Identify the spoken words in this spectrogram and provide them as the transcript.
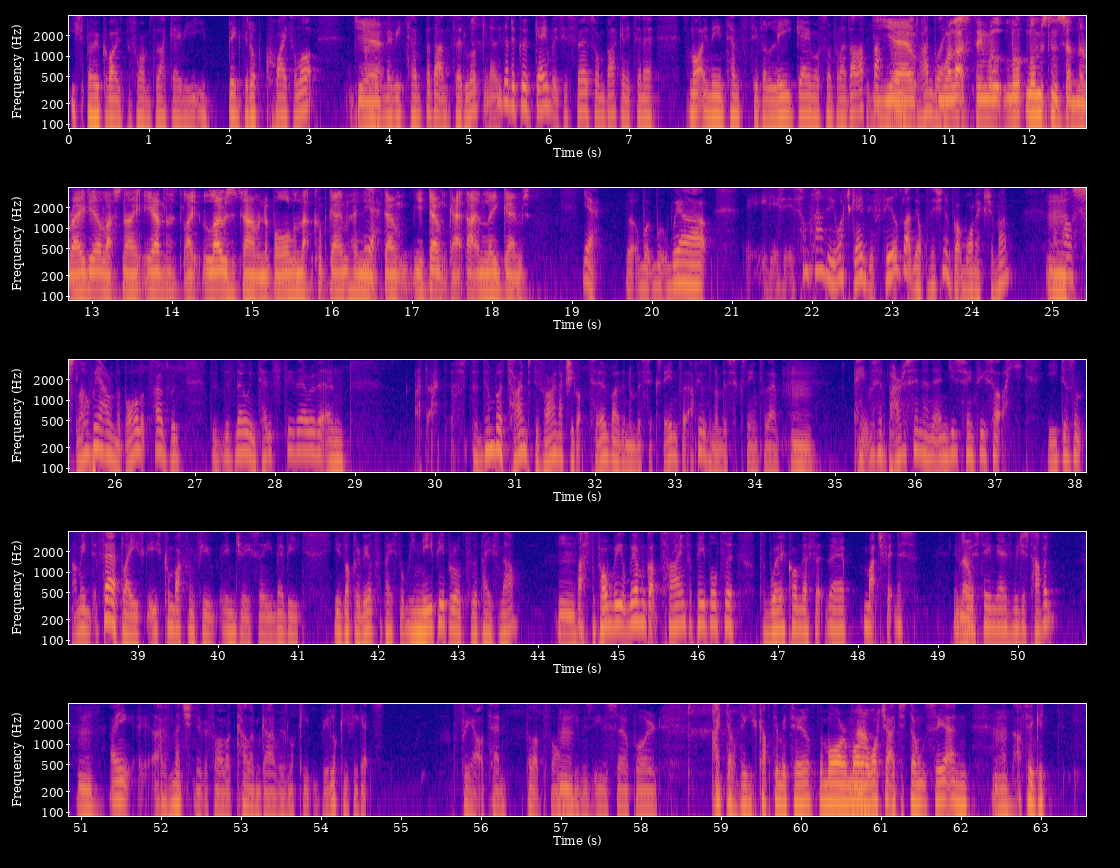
he spoke about his performance in that game. He, he bigged it up quite a lot. Could Yeah. maybe tempered that and said, "Look, you know, he's had a good game, but it's his first one back, and it's in a it's not in the intensity of a league game or something like that. that that's the way you yeah, should handle it." well, that's the thing. Well, Lumsden said on the radio last night he had like loads of time in the ball in that cup game, and you Yeah. don't you don't get that in league games. Yeah, we, are. Sometimes when you watch games, it feels like the opposition have got one extra man. That's mm. how slow we are on the ball at times. When there's, there's no intensity there with it, and I, I, the number of times Devine actually got turned by the number sixteen for I think it was the number sixteen for them. Hmm. It was embarrassing, and, and you just think to yourself, he doesn't. I mean, fair play. He's, he's come back from a few injuries, so he maybe he's not going to be up to the pace. But we need people up to the pace now. Hmm. That's the problem. We, we haven't got time for people to, to work on their their match fitness in No. first team games. We just haven't. Hmm. I I've mentioned it before, but Callum Guy was lucky. Be lucky if he gets three out of ten for that performance. He was he was so poor, and I don't think he's captain material. The more and more I watch it, I just don't see it, and I, I think it.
